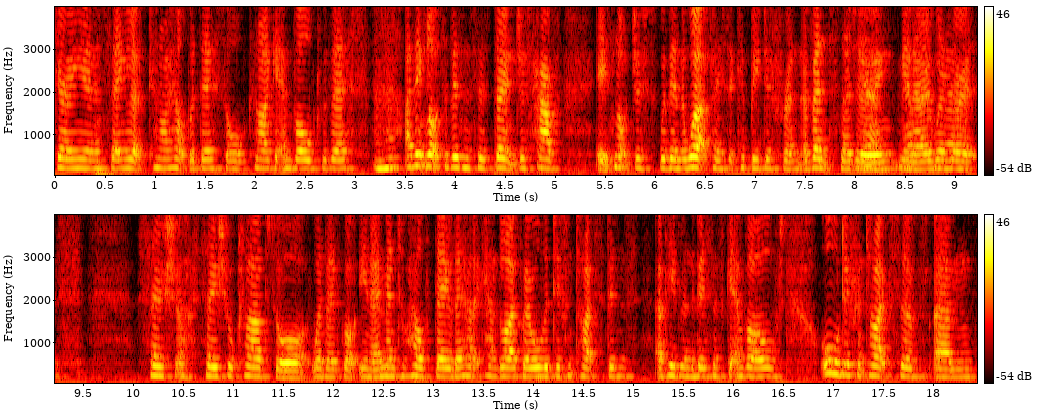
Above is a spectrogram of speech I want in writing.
Going in and saying, "Look, can I help with this, or can I get involved with this?" Mhm. I think lots of businesses don't just have. It's not just within the workplace. It could be different events they're Yeah, doing. you yeah. know, whether Yeah. it's social social clubs or where they've got you know mental health day they had at Life where all the different types of business uh, people in the business get involved all different types of um,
